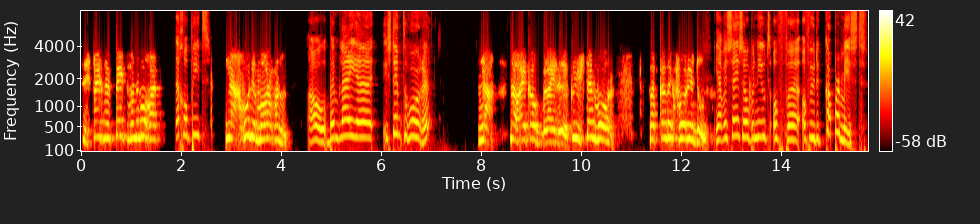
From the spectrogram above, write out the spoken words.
Je spreekt met Peter van der Boegert. Dag, oom Piet. Ja, goedemorgen. Oh, ben blij eh, uw stem te horen. Ja, nou, ik ook blij ik uw stem hoor. Wat kan ik voor u doen? Ja, we zijn zo benieuwd of, eh, of u de kapper mist.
